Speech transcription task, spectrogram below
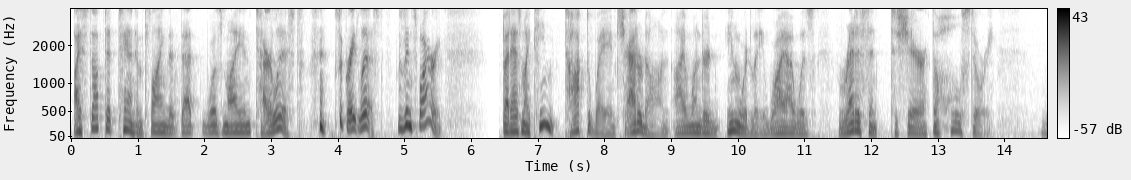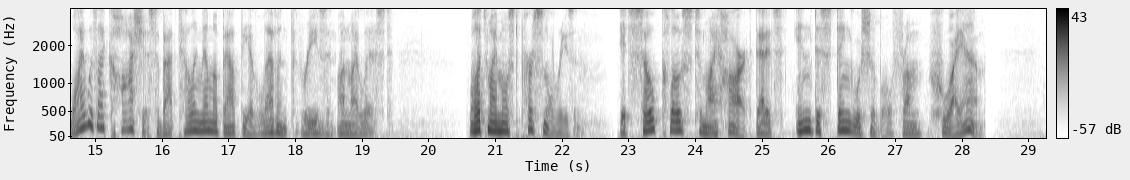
I stopped at 10, implying that that was my entire list. it was a great list, it was inspiring. But as my team talked away and chattered on, I wondered inwardly why I was reticent to share the whole story. Why was I cautious about telling them about the 11th reason on my list? Well, it's my most personal reason. It's so close to my heart that it's indistinguishable from who I am.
